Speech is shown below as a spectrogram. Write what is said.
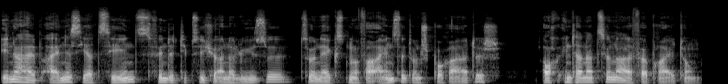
Innerhalb eines Jahrzehnts findet die Psychoanalyse, zunächst nur vereinzelt und sporadisch, auch international Verbreitung,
